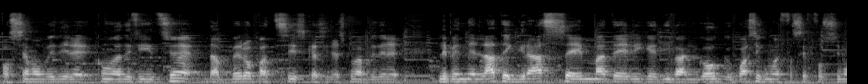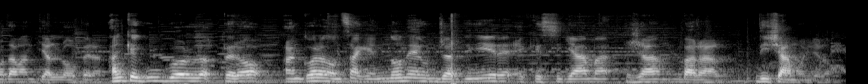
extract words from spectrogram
possiamo vedere con una definizione davvero pazzesca, si riescono a vedere le pennellate grasse e materiche di Van Gogh quasi come se fossimo davanti all'opera. Anche Google però ancora non sa che non è un giardiniere e che si chiama Jean Barral, diciamoglielo.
